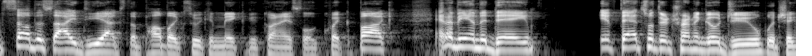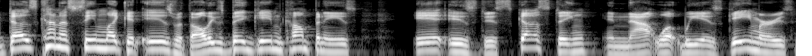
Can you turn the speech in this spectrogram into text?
sell this idea to the public so we can make a nice little quick buck. And at the end of the day, if that's what they're trying to go do, which it does kind of seem like it is with all these big game companies, it is disgusting and not what we as gamers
